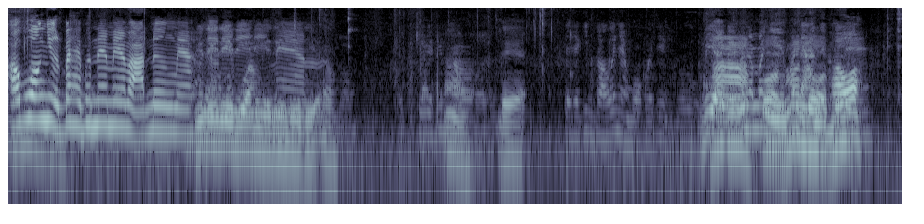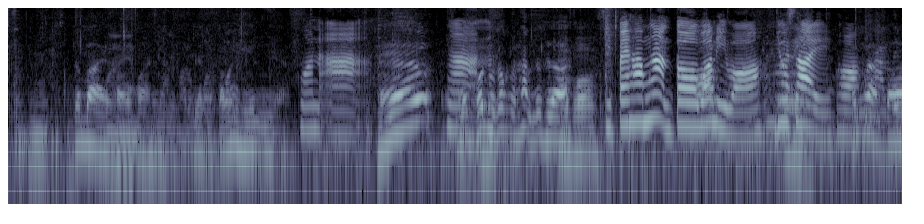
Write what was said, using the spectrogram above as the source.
เอาพวงหยืดไปให้เพิ่นแน่แม่บาทหนึงแม่นี่นี่บวงนี่แม่นี่นนี่เอาอ้าวแดดแต่จะกินเขาก็ยังบอกคอยที่เบี้ยเดี๋ยวนี้มันหนีไม่หนีเขาสบายเขาฝันเดี๋ยวต้องเห็นเนี่ย วันอาแห้งงานคนมันต้องทำเถื่อสิไปทำงานต่อบ่นี่บ่อยู่ใส่พอทำงานต่อ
